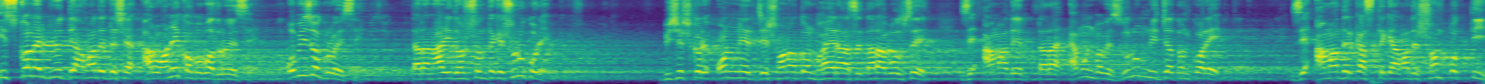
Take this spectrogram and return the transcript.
ইসকনের বিরুদ্ধে আমাদের দেশে আরো অনেক অপবাদ রয়েছে অভিযোগ রয়েছে তারা নারী ধর্ষণ থেকে শুরু করে বিশেষ করে অন্যের যে সনাতন ভাইরা আছে তারা বলছে যে আমাদের তারা এমনভাবে জুলুম নির্যাতন করে যে আমাদের কাছ থেকে আমাদের সম্পত্তি,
